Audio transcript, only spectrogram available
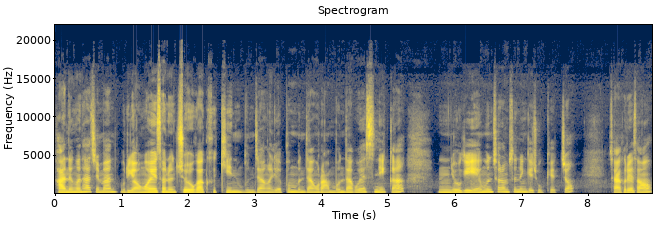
가능은 하지만 우리 영어에서는 주어가 그 긴 문장을 예쁜 문장으로 안 본다고 했으니까 음, 여기 예문처럼 쓰는 게 좋겠죠? 자, 그래서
